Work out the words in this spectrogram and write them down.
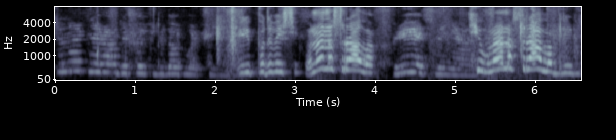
це навіть не радий, що я тобі дав два. І подивись, вона насрала. Привіт, свиня. І вона насрала, блін.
